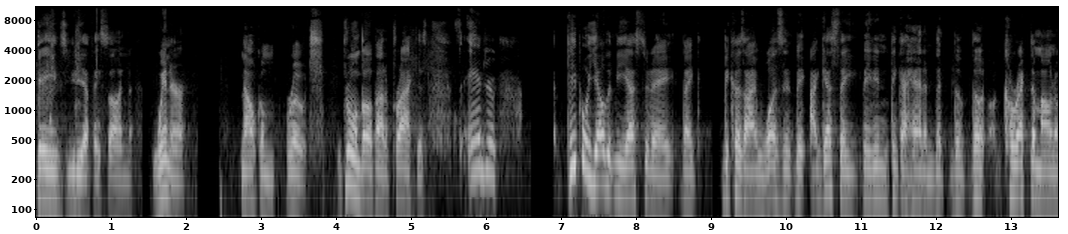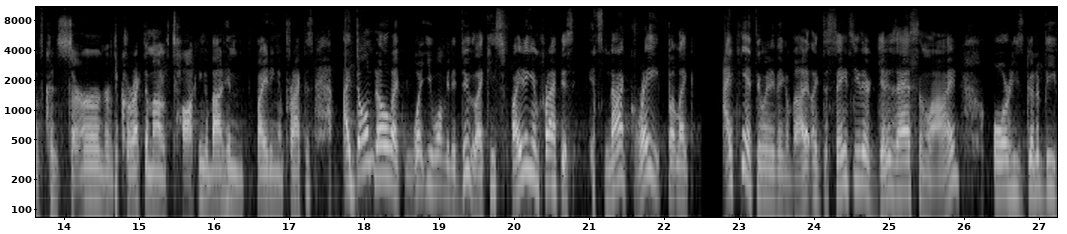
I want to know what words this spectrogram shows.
Dave's UDFA son winner, Malcolm Roach. He threw them both out of practice. So, Andrew, people yelled at me yesterday, like because I wasn't. They, I guess they they didn't think I had the, the the correct amount of concern or the correct amount of talking about him fighting in practice. I don't know like what you want me to do. Like he's fighting in practice. It's not great, but like I can't do anything about it. Like the Saints either get his ass in line or he's going to be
